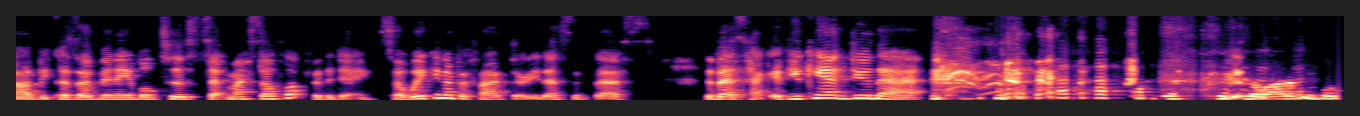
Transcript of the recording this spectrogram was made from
uh, because I've been able to set myself up for the day. So waking up at 5:30, that's the best the best hack. If you can't do that, because a lot of people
